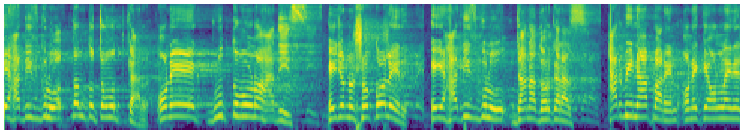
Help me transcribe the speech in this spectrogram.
এই হাদিসগুলো অত্যন্ত চমৎকার, অনেক গুরুত্বপূর্ণ হাদিস। এই জন্য সকলের এই হাদিসগুলো জানা দরকার আছে। আরবি না পারেন, অনেকে অনলাইনে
